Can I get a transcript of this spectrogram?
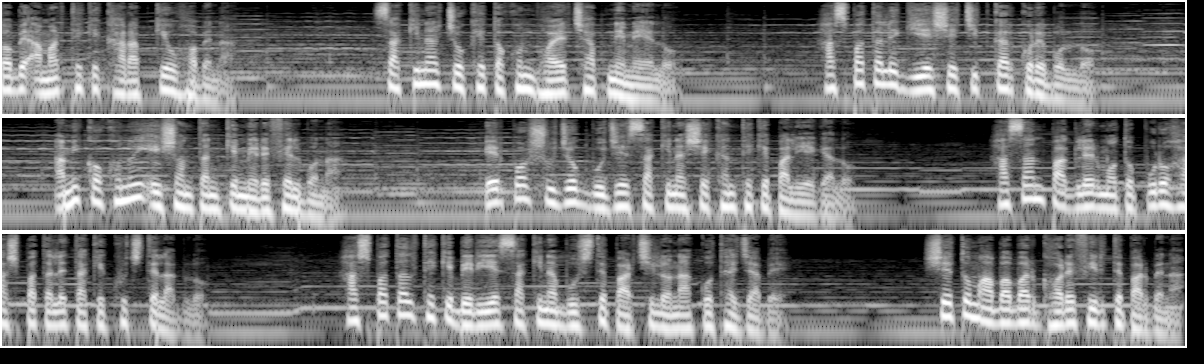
তবে আমার থেকে খারাপ কেউ হবে না। সাকিনার চোখে তখন ভয়ের ছাপ নেমে এলো। হাসপাতালে গিয়ে সে চিৎকার করে বলল, আমি কখনোই এই সন্তানকে মেরে ফেলব না। এরপর সুযোগ বুঝে সাকিনা সেখান থেকে পালিয়ে গেল। হাসান পাগলের মতো পুরো হাসপাতালে তাকে খুঁজতে লাগল। হাসপাতাল থেকে বেরিয়ে সাকিনা বুঝতে পারছিল না কোথায় যাবে। সে তো মা বাবার ঘরে ফিরতে পারবে না।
